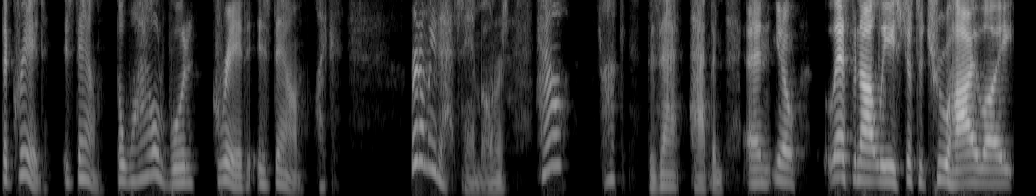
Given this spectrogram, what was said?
the grid is down. The Wildwood grid is down. Like, riddle me that, Samboners. How fuck does that happen? And, you know, last but not least, just a true highlight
